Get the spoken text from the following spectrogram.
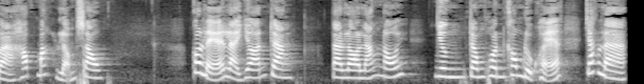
và hốc mắt lõm sâu. Có lẽ là do ánh trăng, ta lo lắng nói, nhưng trong huynh không được khỏe, chắc là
